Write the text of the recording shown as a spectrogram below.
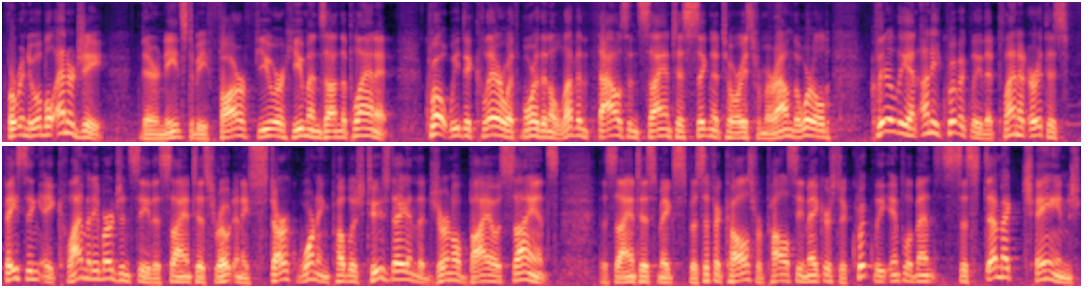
for renewable energy. There needs to be far fewer humans on the planet. Quote, we declare with more than 11,000 scientist signatories from around the world clearly and unequivocally that planet Earth is facing a climate emergency, the scientists wrote in a stark warning published Tuesday in the journal Bioscience. The scientists make specific calls for policymakers to quickly implement systemic change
